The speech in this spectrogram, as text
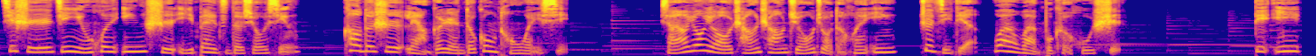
其实，经营婚姻是一辈子的修行，靠的是两个人的共同维系。想要拥有长长久久的婚姻，这几点万万不可忽视。第一，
